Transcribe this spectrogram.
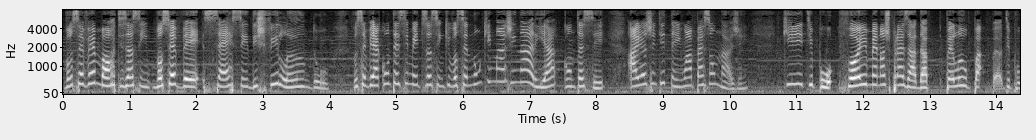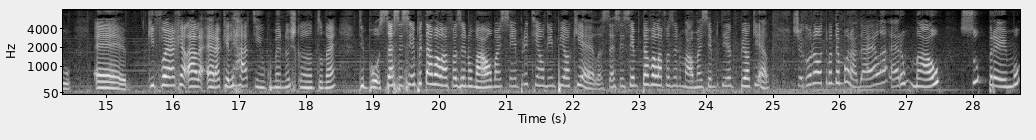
Você vê mortes assim. Você vê Cersei desfilando. Você vê acontecimentos assim que você nunca imaginaria acontecer. Aí a gente tem uma personagem que, tipo, foi menosprezada pelo. Tipo, é, Que foi aquela, era aquele ratinho comendo nos cantos, né? Tipo, Cersei sempre tava lá fazendo mal, mas sempre tinha alguém pior que ela. Cersei sempre tava lá fazendo mal, mas sempre tinha pior que ela. Chegou na última temporada, ela era o mal supremo,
